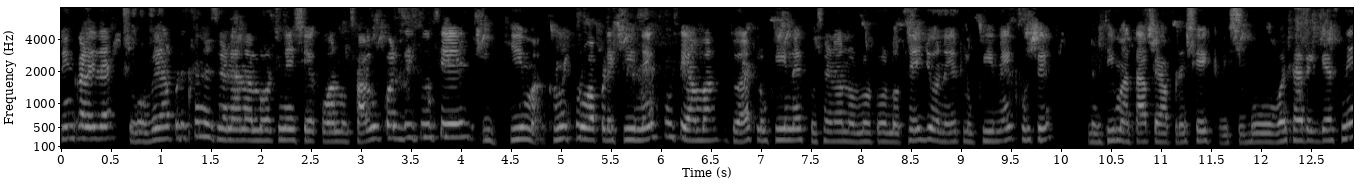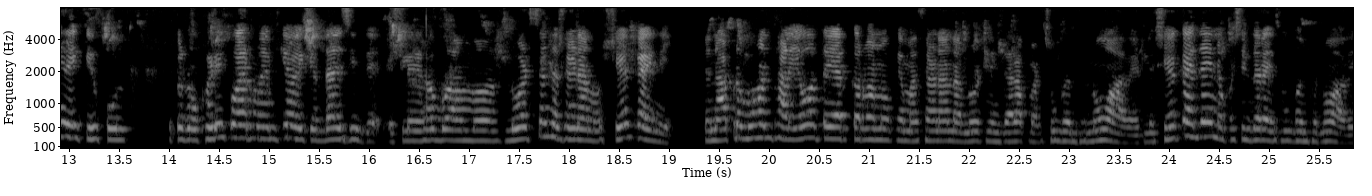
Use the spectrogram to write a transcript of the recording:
નીકળી જાય. તો હવે આપણે છે ને ચણાના લોટને શેકવાનું ચાલુ કરી દીધું છે. એ ઘીમાં ઘણું ખરું આપણે ઘી નાખ્યું છે આમાં. જો આટલું ઘી નાખ્યું, ચણાનો લોટ ઓલો થઈ ગયો ને એટલું ઘી નાખ્યું છે. અને ધીમા તાપે આપણે શેકવી છે. બહુ વધારે ગેસ નહીં રાખ્યું ફૂલ. ઘડીક વારમાં એમ કહેવાય કે દાજી દે. એટલે હવે આમ લોટ છે ને ચણાનો શેકાય નહીં. અને આપણે મોહનથાળ એવો તૈયાર કરવાનો કે એમાં લોટની જરા પણ સુગંધ ન આવે. એટલે શેકાઈ જાય ને પછી જરાય સુગંધ ન આવે.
